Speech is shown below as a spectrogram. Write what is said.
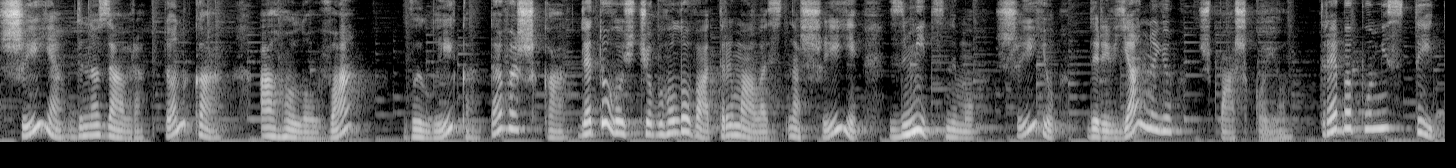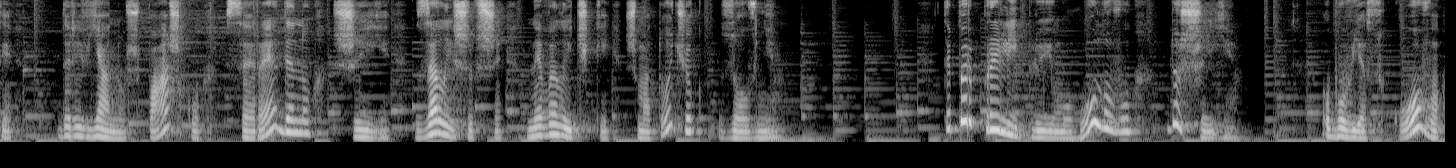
Шия в динозавра тонка, а голова велика та важка. Для того, щоб голова трималась на шиї, зміцнимо шию дерев'яною шпажкою. Треба помістити дерев'яну шпажку всередину шиї, залишивши невеличкий шматочок зовні. Тепер приліплюємо голову до шиї, обов'язково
